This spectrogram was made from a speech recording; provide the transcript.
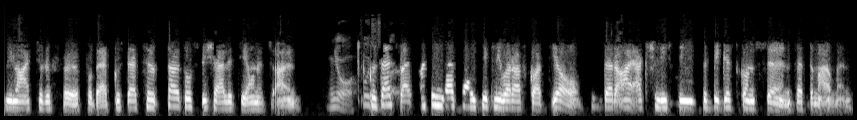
we like to refer for that because that's a total speciality on its own. Yeah, because that's I think that's basically what I've got. Yeah, that I actually see the biggest concerns at the moment.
